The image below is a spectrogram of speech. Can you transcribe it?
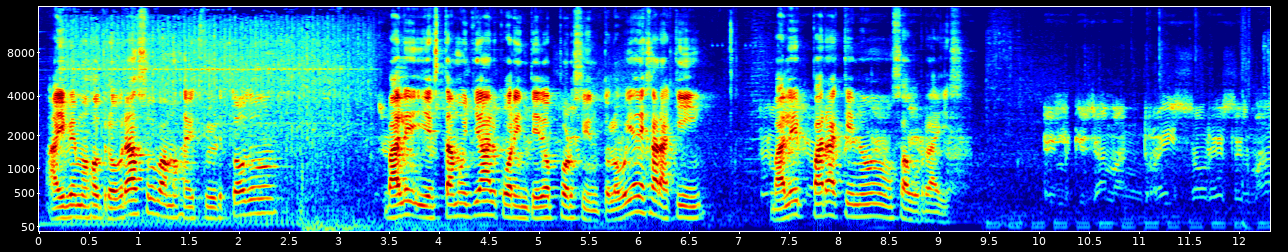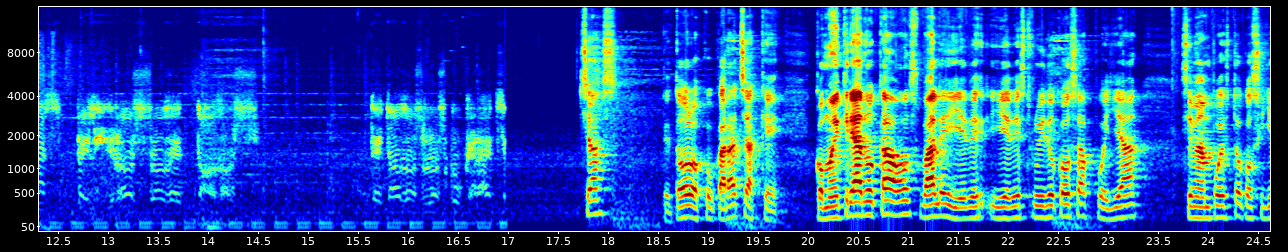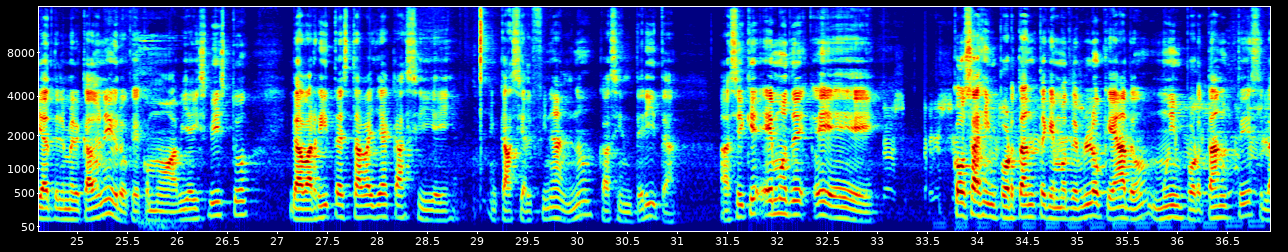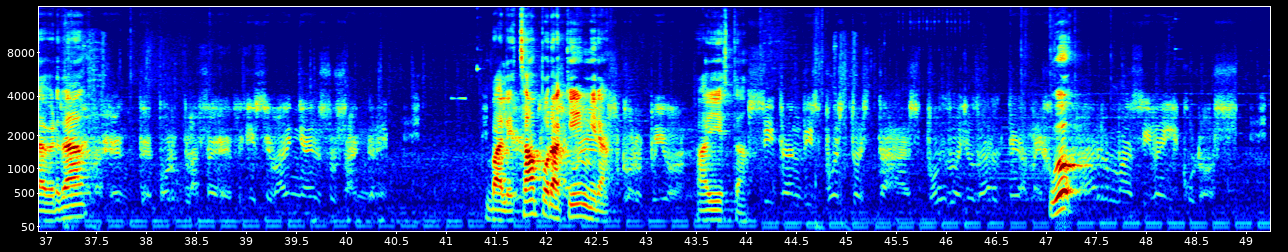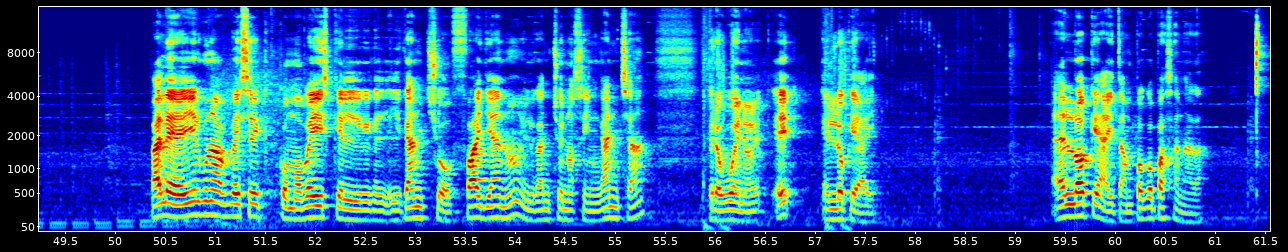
Ahí vemos otro brazo, vamos a destruir todo. Vale, y estamos ya al 42%. Lo voy a dejar aquí, ¿vale? Para que no os aburráis. El que llaman Razor es el más peligroso de todos. De todos los cucarachas. Chas, de todos los cucarachas que, como he creado caos, ¿vale? Y he, de- y he destruido cosas, pues ya se me han puesto cosillas del mercado negro, que como habíais visto, la barrita estaba ya casi, casi al final, ¿no? Casi enterita. Así que hemos de... eh, cosas importantes que hemos desbloqueado, muy importantes, la verdad. Vale, está por aquí, mira. Ahí está. si tan dispuesto estás, puedo ayudarte a Wow. mejorar armas y vehículos. Vale, hay algunas veces, como veis, que el, gancho falla, ¿no? El gancho no se engancha. Pero bueno, eh, es lo que hay. Es lo que hay, tampoco pasa nada.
